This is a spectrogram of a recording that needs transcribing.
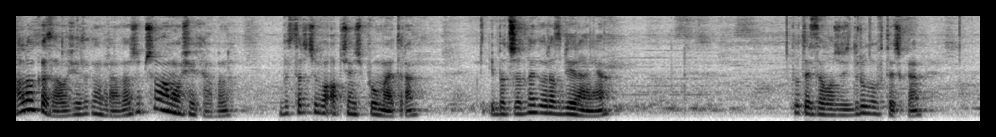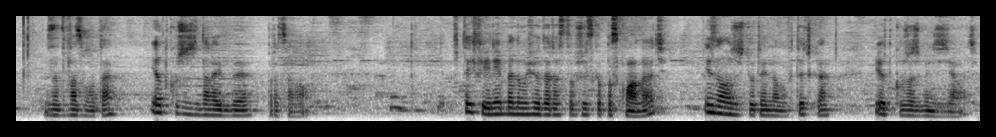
Ale okazało się tak naprawdę, że przełamał się kabel. Wystarczyło obciąć pół metra i bez żadnego rozbierania tutaj założyć drugą wtyczkę za 2 zł i odkurzacz dalej by pracował. W tej chwili będę musiał teraz to wszystko poskładać i założyć tutaj nową wtyczkę i odkurzacz będzie działać.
